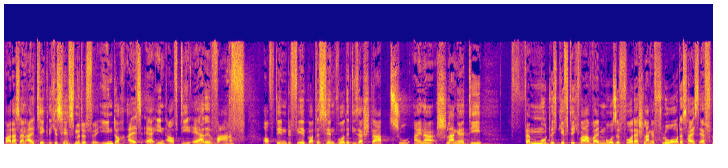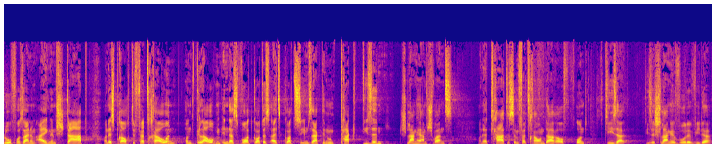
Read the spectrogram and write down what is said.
war das ein alltägliches Hilfsmittel für ihn. Doch als er ihn auf die Erde warf, auf den Befehl Gottes hin, wurde dieser Stab zu einer Schlange, die vermutlich giftig war, weil Mose vor der Schlange floh. Das heißt, er floh vor seinem eigenen Stab. Und es brauchte Vertrauen und Glauben in das Wort Gottes, als Gott zu ihm sagte, nun pack diese Schlange am Schwanz. Und er tat es im Vertrauen darauf. Und dieser, diese Schlange wurde wieder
